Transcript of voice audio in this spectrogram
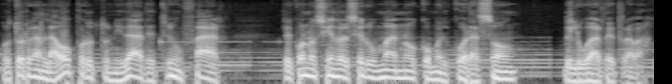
otorgan la oportunidad de triunfar, reconociendo al ser humano como el corazón del lugar de trabajo.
